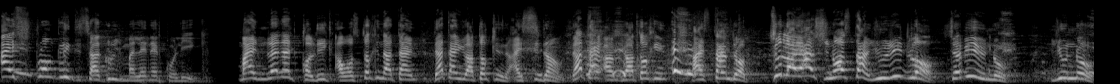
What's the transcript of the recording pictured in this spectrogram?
I strongly disagree with my learned colleague. My learned colleague, I was talking that time. That time you are talking, I sit down. That time um, you are talking, I stand up. Two lawyers should not stand. You read law. Maybe you know. You know.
